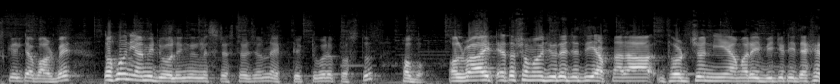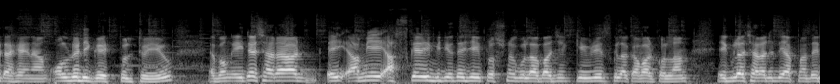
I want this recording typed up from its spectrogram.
স্কিলটা বাড়বে তখনই আমি ডুয়োলিঙ্গো ইংলিশ টেস্টের জন্য একটু একটু করে প্রস্তুত হব। অলরাইট এত সময় জুড়ে যদি আপনারা ধৈর্য নিয়ে আমার এই ভিডিওটি দেখে থাকেন I'm already grateful to you এবং এইটা ছাড়া এই, আমি এই আজকের এই ভিডিওতে যেই প্রশ্নগুলো বা যে কিউরিয়াসগুলো কভার করলাম, এগুলো ছাড়া যদি আপনাদের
